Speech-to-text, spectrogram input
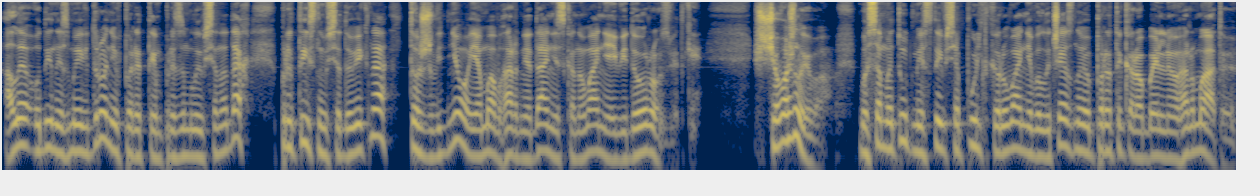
але один із моїх дронів перед тим приземлився на дах, притиснувся до вікна, тож від нього я мав гарні дані сканування і відеорозвідки. Що важливо, бо саме тут містився пульт керування величезною протикорабельною гарматою,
